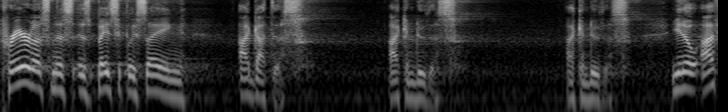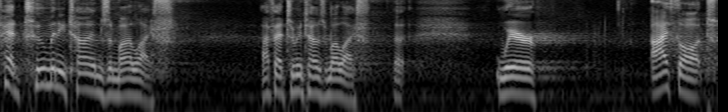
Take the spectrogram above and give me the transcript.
Prayerlessness is basically saying, I got this. I can do this. I can do this. You know, I've had too many times in my life, I've had too many times in my life uh, where I thought,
